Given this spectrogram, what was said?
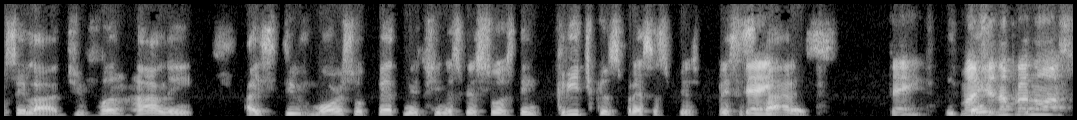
sei lá, de Van Halen a Steve Morse ou Pat Metheny, as pessoas têm críticas para esses tem, caras. Tem. Então, imagina para nós.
